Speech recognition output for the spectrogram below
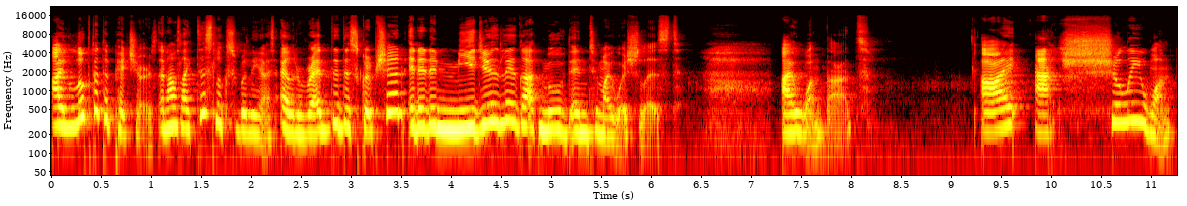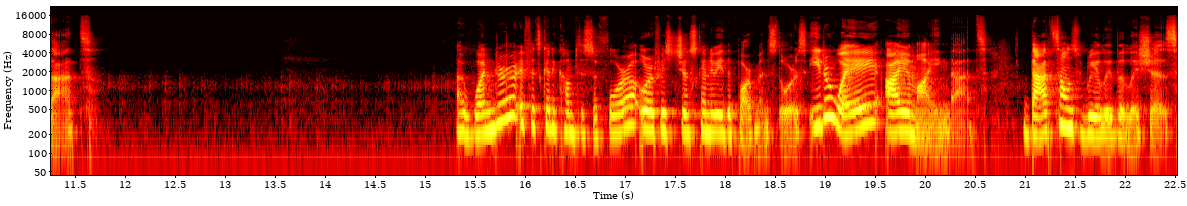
I looked at the pictures and I was like, this looks really nice. I read the description and it immediately got moved into my wish list. I want that. I actually want that. I wonder if it's going to come to Sephora or if it's just going to be department stores. Either way, I am eyeing that. That sounds really delicious.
